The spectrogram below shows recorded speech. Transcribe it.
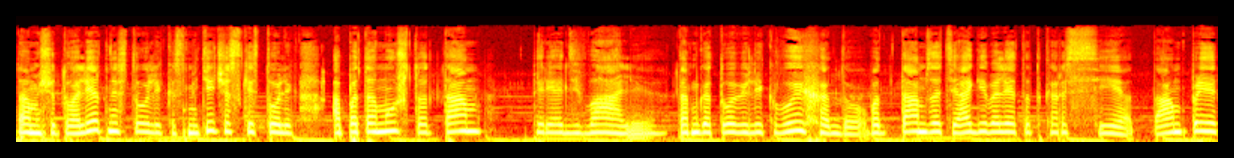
Там еще туалетный столик, косметический столик. А потому что там переодевали, там готовили к выходу, вот там затягивали этот корсет, там при,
